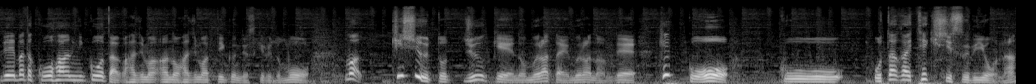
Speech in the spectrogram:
で、また後半2クォーターが始まあの始まっていくんですけれども、まあ、紀州と重慶の村対村なんで、結構、こう、お互い敵視するような、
